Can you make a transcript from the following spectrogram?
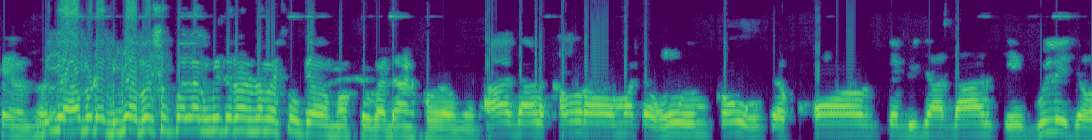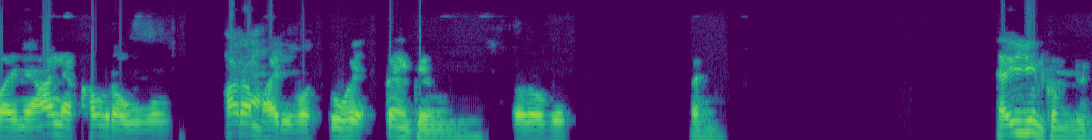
બીજા આપણે બીજા પશુપાલક મિત્રોને તમે શું કહેવા માંગશો કે દાણ ખવડાવવા માટે? આ દાણ ખવડાવવા માટે હું એમ કહું કે ખોર કે બીજા દાણ કે ભૂલી જવાય ને આને ખવડાવવું સારા સારી વસ્તુ હોય. કઈ કઈ બરોબર. આવી ગયું કમ્પ્લીટ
